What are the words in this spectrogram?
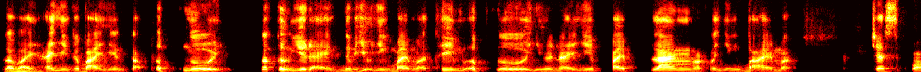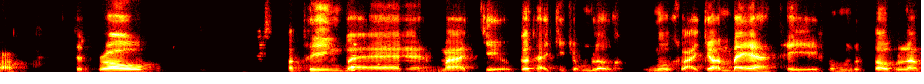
Là vậy. Ừ. hay những cái bài như tập úp người. Nó từng giai đoạn nếu ví dụ những bài mà thiên úp người như thế này như bài lăn hoặc là những bài mà chest sport the row nó thiên về mà chịu cơ thể chịu trọng lực ngược lại cho em bé thì cũng không được tốt lắm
